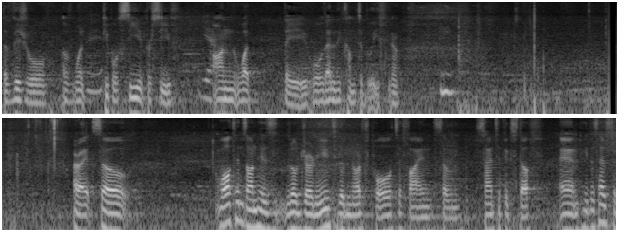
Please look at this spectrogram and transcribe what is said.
the visual of what Right. people see and perceive yeah. on what they will then come to believe you know Mhm. all right so walton's on his little journey to the north pole to find some scientific stuff and he decides to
